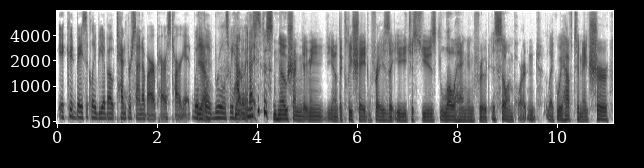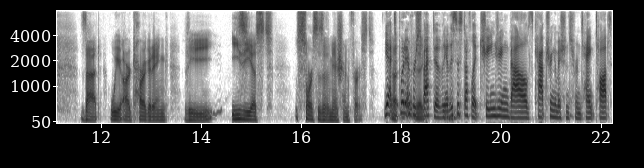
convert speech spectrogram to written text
it could basically be about 10% of our Paris target with Yeah. the rules we have Yeah, in and I think this notion, I mean, you know, the cliched phrase that you just used, low hanging fruit, is so important. Like, we have to make sure that we are targeting the easiest sources of emission first. Yeah, to Uh, put it in perspective, you know, this is stuff like changing valves, capturing emissions from tank tops.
